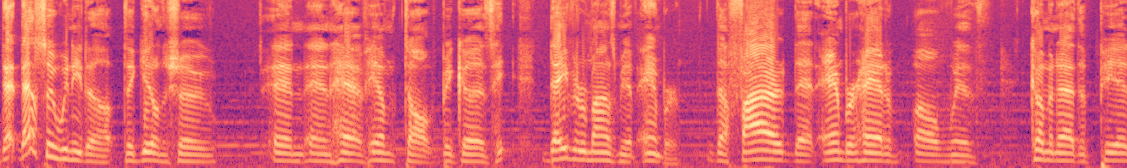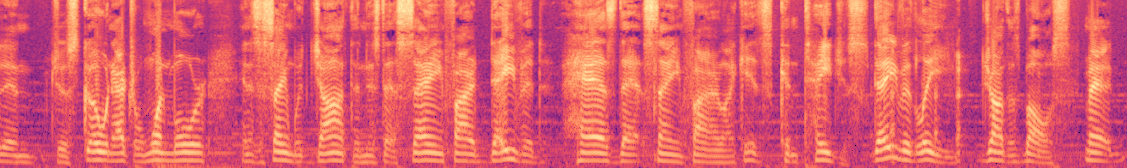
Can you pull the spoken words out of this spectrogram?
that. That's who we need to to get on the show and and have him talk because he, David reminds me of Amber. The fire that Amber had uh, with coming out of the pit and just going after one more, and it's the same with Jonathan. It's that same fire. David has that same fire, like it's contagious. David Lee, Jonathan's boss, man,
